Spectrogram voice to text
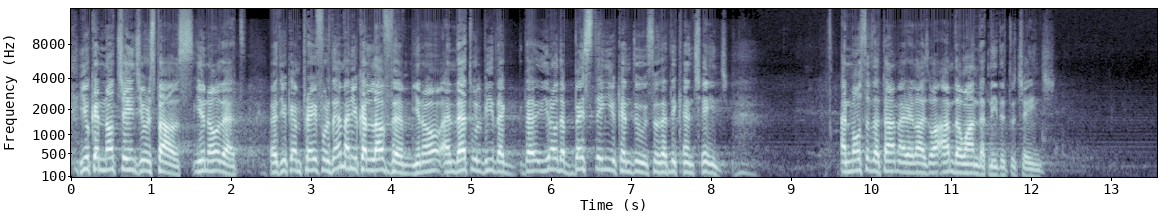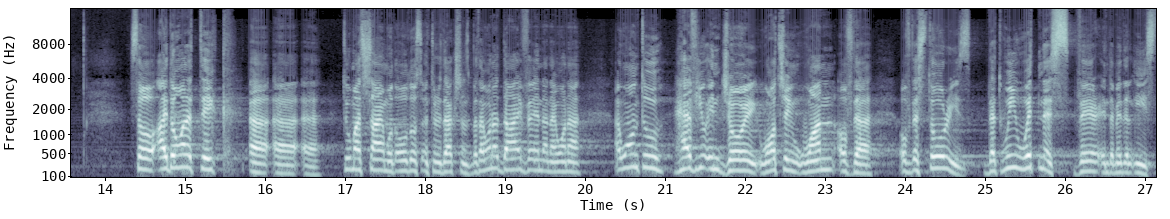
you cannot change your spouse. You know that. But you can pray for them and you can love them, you know, and that will be the, the, you know, the best thing you can do so that they can change. And most of the time I realize, well, I'm the one that needed to change. So I don't want to take uh, uh, uh, too much time with all those introductions, but I want to dive in and I want to, I want to have you enjoy watching one of the, of the stories that we witness there in the Middle East.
